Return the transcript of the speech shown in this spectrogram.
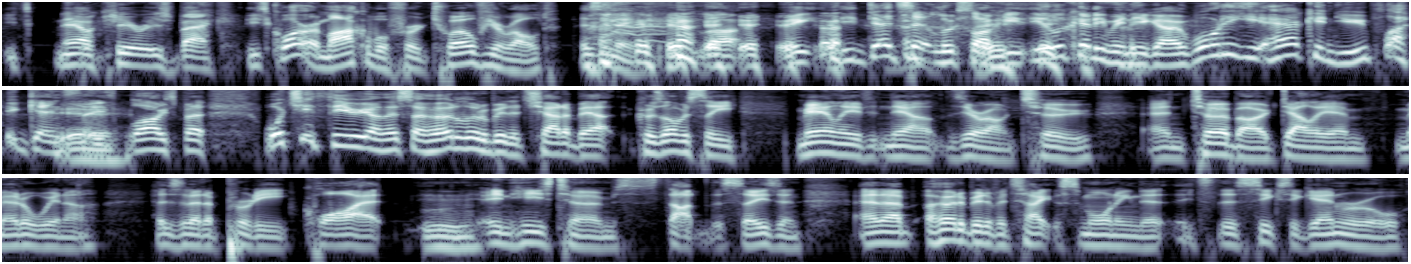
It's, Now Keary's back. He's quite remarkable for a 12 year old, isn't he? like, he, he dead set looks like he, you look at him and you go, "What? Are you, how can you play against Yeah. these blokes?" But what's your theory on this? I heard a little bit of chat about because obviously Manly is now zero and two, and Turbo Dally M medal winner has had a pretty quiet, mm. in his terms, start of the season. And I, I heard a bit of a take this morning that it's the six again rule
